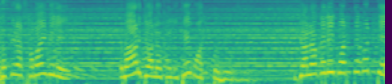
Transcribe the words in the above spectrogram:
সখীরা সবাই মিলে এবার জলকেলিতে মত্ত হয়েছে জলকেলি করতে করতে,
